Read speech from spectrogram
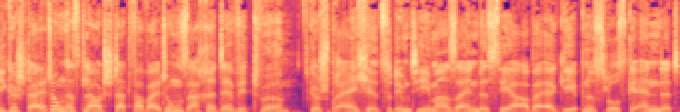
Die Gestaltung ist laut Stadtverwaltung Sache der Witwe. Gespräche zu dem Thema seien bisher aber ergebnislos geendet.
